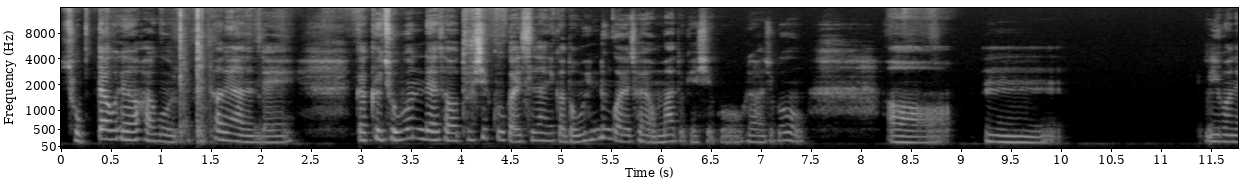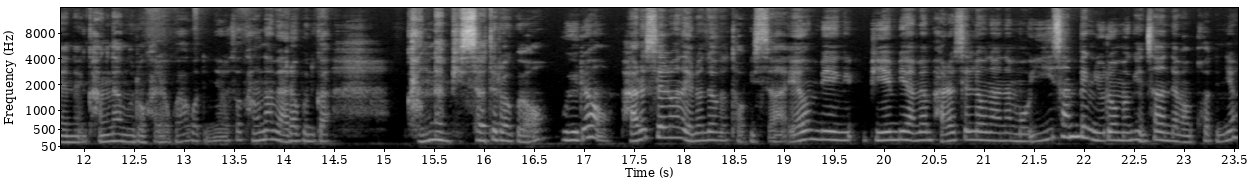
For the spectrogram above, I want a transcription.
좁다고 생각하고 이렇게 불편해 하는데, 그러니까 그 좁은 데서 두 식구가 있으려니까 너무 힘든 거예요. 저희 엄마도 계시고. 그래가지고, 어, 음, 이번에는 강남으로 가려고 하거든요. 그래서 강남에 알아보니까 강남 비싸더라고요. 오히려 바르셀로나 이런 데보다 더 비싸. 에어비앤비 하면 바르셀로나는 뭐 2, 300 유로면 괜찮은 데 많거든요.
